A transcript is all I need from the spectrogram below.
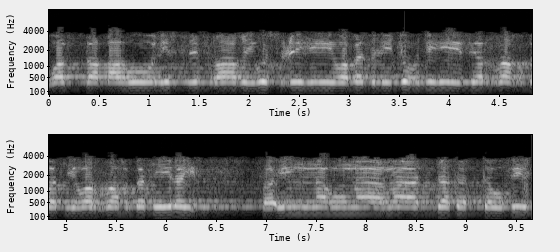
وفقه لاستفراغ وسعه وبذل جهده في الرغبة والرهبة إليه فانهما مادة التوفيق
